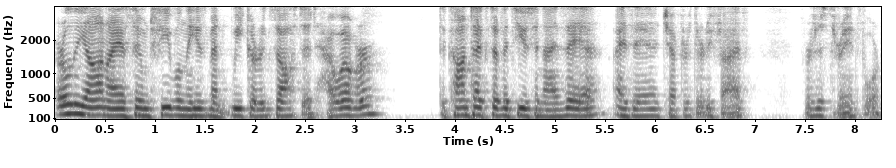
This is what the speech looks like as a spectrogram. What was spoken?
Early on, I assumed feeble knees meant weak or exhausted. However, the context of its use in Isaiah, Isaiah chapter 35, verses 3 and 4,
